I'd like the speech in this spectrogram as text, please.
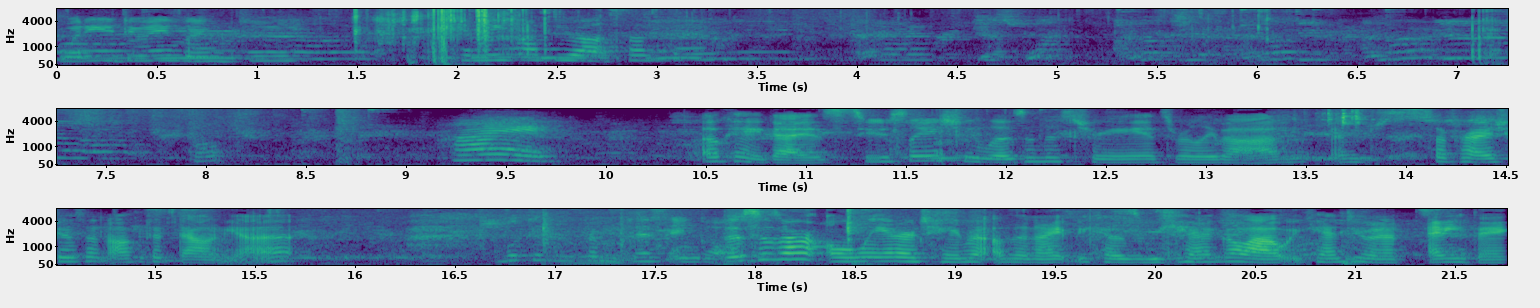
What are you doing, monkey? Can we help you out something? Hi. Okay, guys, seriously, she lives in this tree. It's really bad. I'm surprised she hasn't knocked it down yet. Look at it from this angle. This is our only entertainment of the night because we can't go out. We can't do anything.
